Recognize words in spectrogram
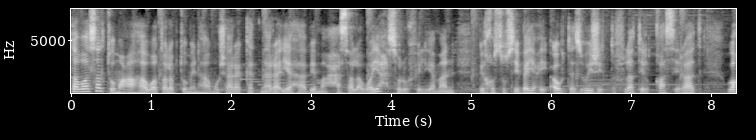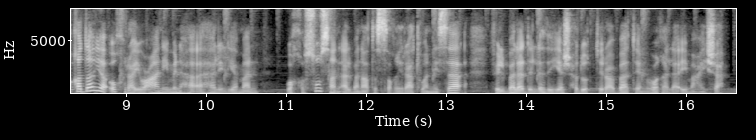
تواصلت معها وطلبت منها مشاركتنا رأيها بما حصل ويحصل في اليمن بخصوص بيع أو تزويج الطفلات القاصرات وقضايا أخرى يعاني منها أهالي اليمن وخصوصا البنات الصغيرات والنساء في البلد الذي يشهد اضطرابات وغلاء معيشة.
